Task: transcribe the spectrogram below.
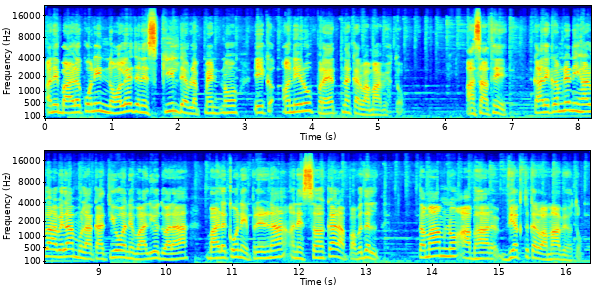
અને બાળકોની નોલેજ અને સ્કિલ ડેવલપમેન્ટનો એક અનેરો પ્રયત્ન કરવામાં આવ્યો હતો આ સાથે કાર્યક્રમને નિહાળવા આવેલા મુલાકાતીઓ અને વાલીઓ દ્વારા બાળકોને પ્રેરણા અને સહકાર આપવા બદલ તમામનો આભાર વ્યક્ત કરવામાં આવ્યો હતો.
